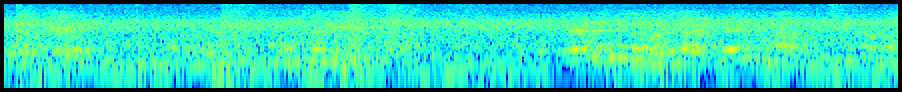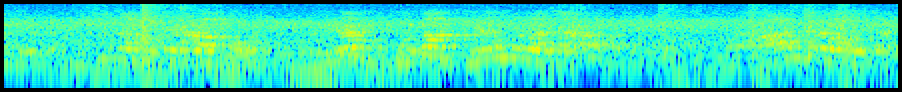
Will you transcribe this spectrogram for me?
이렇게, 천천히. 때리는 게 뭐야? 때리는 거 붙일 거 먼저 붙이다가 때리라고. 그냥 금방 비는 거 같잖아. 반대라고 했잖아.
